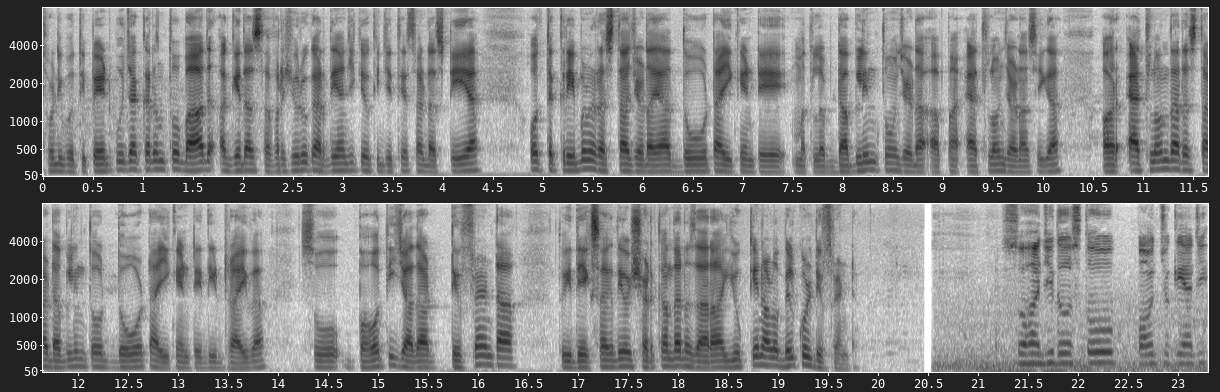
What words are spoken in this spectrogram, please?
ਥੋੜੀ ਬਹੁਤੀ ਪੇਟ ਪੂਜਾ ਕਰਨ ਤੋਂ ਬਾਅਦ ਅੱਗੇ ਦਾ ਸਫ਼ਰ ਸ਼ੁਰੂ ਕਰਦੇ ਹਾਂ ਜੀ ਕਿਉਂਕਿ ਜਿੱਥੇ ਸਾਡਾ ਸਟੇ ਆ ਉਹ ਤਕਰੀਬਨ ਰਸਤਾ ਜਿਹੜਾ ਆ 2-2.5 ਘੰਟੇ, ਮਤਲਬ ਡਬਲਿਨ ਤੋਂ ਜਿਹੜਾ ਆਪਾਂ ਐਥਲੋਨ ਜਾਣਾ ਸੀਗਾ ਔਰ ਐਥਲੋਨ ਦਾ ਰਸਤਾ ਡਬਲਿਨ ਤੋਂ 2-2.5 ਘੰਟੇ ਦੀ ਡਰਾਈਵ ਆ। ਸੋ ਬਹੁਤ ਹੀ ਜ਼ਿਆਦਾ ਡਿਫਰੈਂਟ ਆ। ਤੁਸੀਂ ਦੇਖ ਸਕਦੇ ਹੋ ਸੜਕਾਂ ਦਾ ਨਜ਼ਾਰਾ ਯੂਕੇ ਨਾਲੋਂ ਬਿਲਕੁਲ ਡਿਫਰੈਂਟ ਸੋ ਹਾਂਜੀ ਦੋਸਤੋ, ਪਹੁੰਚ ਚੁੱਕੇ ਹਾਂ ਜੀ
